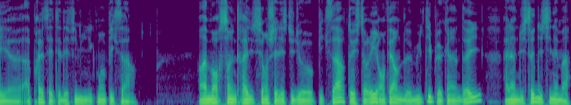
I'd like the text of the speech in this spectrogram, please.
Et euh, après, c'était des films uniquement Pixar. En amorçant une tradition chez les studios Pixar, Toy Story renferme de multiples clins d'œil à l'industrie du cinéma.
